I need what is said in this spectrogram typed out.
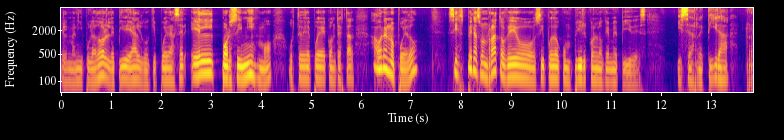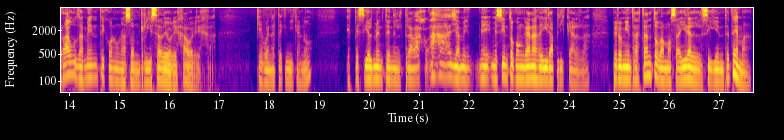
el manipulador le pide algo que pueda hacer él por sí mismo, usted le puede contestar, ahora no puedo. Si esperas un rato veo si puedo cumplir con lo que me pides. Y se retira raudamente con una sonrisa de oreja a oreja. Qué buena técnica, ¿no? especialmente en el trabajo, ah, ya me, me, siento con ganas de ir a aplicarla. Pero mientras tanto vamos a ir al siguiente tema.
